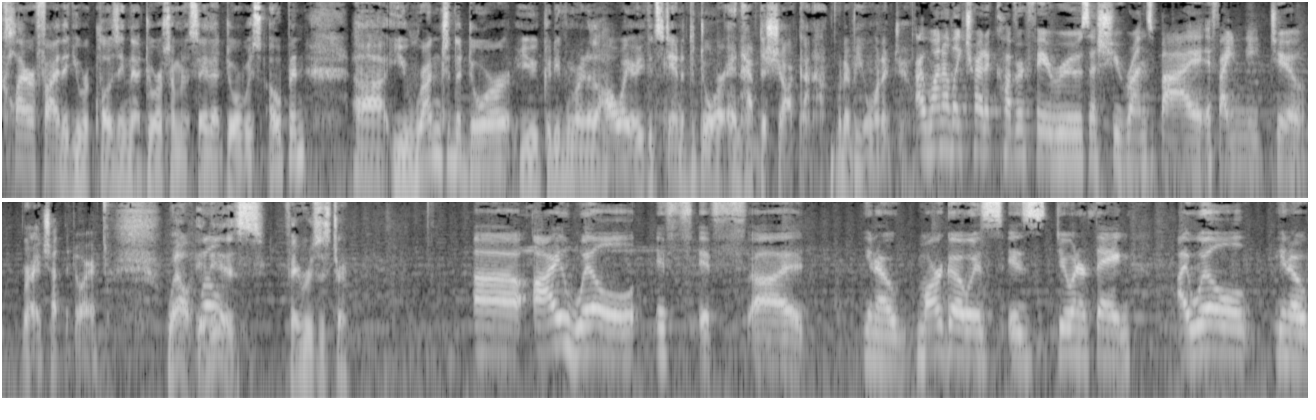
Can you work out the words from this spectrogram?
clarify that you were closing that door, so I'm going to say that door was open. Uh, you run to the door. You could even run to the hallway, or you could stand at the door and have the shotgun out. Whatever you want to do. I want to like try to cover Feyruz as she runs by if I need to. Right. And shut the door. Well, it Well- is Feyruz's turn. I will if if uh, you know Margot is is doing her thing. I will you know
